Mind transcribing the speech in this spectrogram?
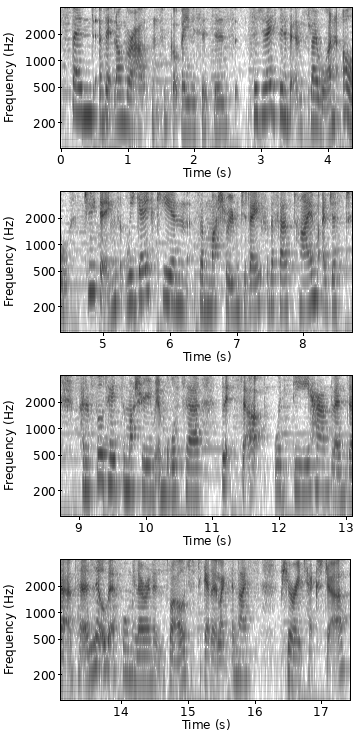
spend a bit longer out since we've got babysitters. So today's been a bit of a slow one. Oh, two things. We gave Cian some mushroom today for the first time. I just kind of sauteed some mushroom in water, blitzed it up with the hand blender and put a little bit of formula in it as well, just to get it like a nice puree texture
